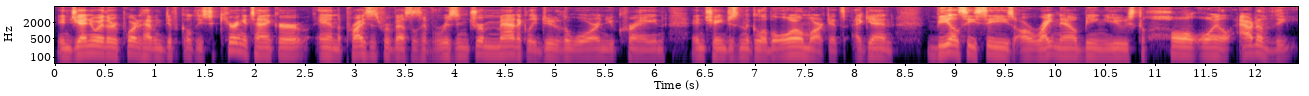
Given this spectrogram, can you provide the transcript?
In January, they reported having difficulty securing a tanker, and the prices for vessels have risen dramatically due to the war in Ukraine and changes in the global oil markets. Again, VLCCs are right now being used to haul oil out of the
